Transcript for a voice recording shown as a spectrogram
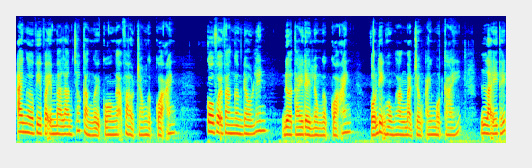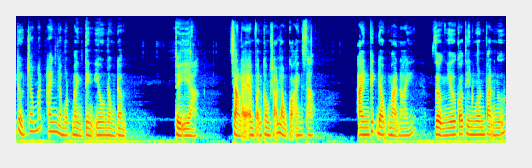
Ai ngờ vì vậy mà làm cho cả người cô ngã vào trong ngực của anh. Cô vội vàng ngẩng đầu lên, đưa tay đầy lồng ngực của anh, vốn định hùng hăng mặt trừng anh một cái, lại thấy được trong mắt anh là một mảnh tình yêu nồng đậm. Thủy à, chẳng lẽ em vẫn không rõ lòng của anh sao? Anh kích động mà nói, dường như có thiên ngôn vạn ngữ,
